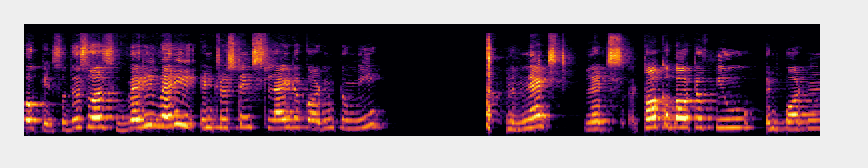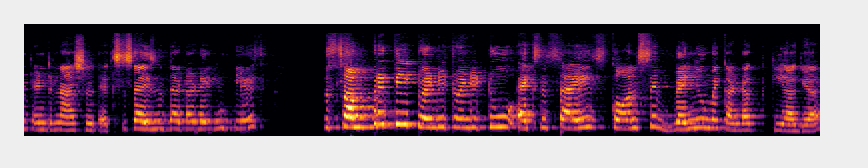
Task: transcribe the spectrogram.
Okay, so this was very, very interesting slide according to me. Next, let's talk about a few important international exercises that are taking place. तो संप्रति 2022 एक्सरसाइज कौन से वेन्यू में कंडक्ट किया गया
